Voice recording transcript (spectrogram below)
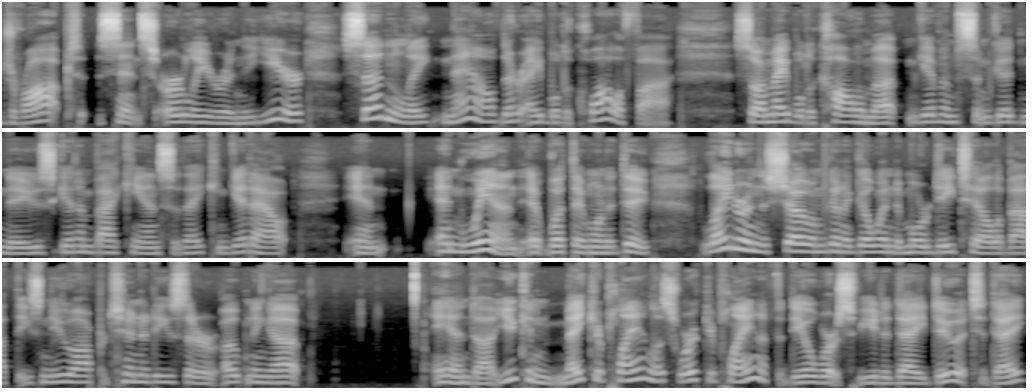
dropped since earlier in the year, suddenly now they're able to qualify. So I'm able to call them up and give them some good news, get them back in so they can get out and and win at what they want to do. Later in the show, I'm going to go into more detail about these new opportunities that are opening up and uh, you can make your plan. Let's work your plan. If the deal works for you today, do it today.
